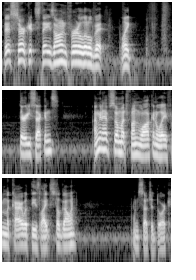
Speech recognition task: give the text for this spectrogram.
this circuit stays on for a little bit, like 30 seconds. I'm gonna have so much fun walking away from the car with these lights still going. I'm such a dork.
